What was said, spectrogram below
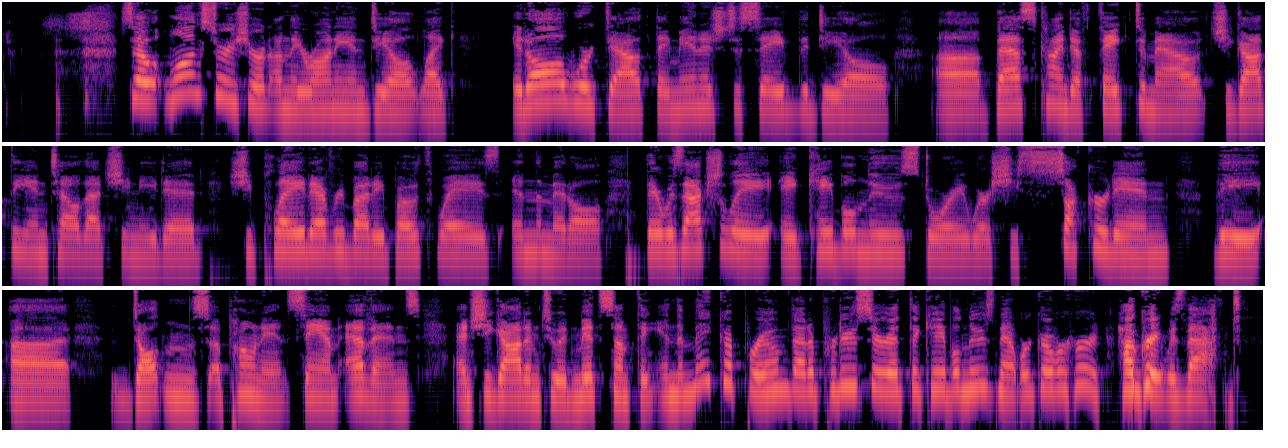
So, long story short, on the Iranian deal, like it all worked out. They managed to save the deal. Uh, Bess kind of faked him out. She got the intel that she needed. She played everybody both ways in the middle. There was actually a cable news story where she suckered in the uh, Dalton's opponent, Sam Evans, and she got him to admit something in the makeup room that a producer at the cable news network overheard. How great was that?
